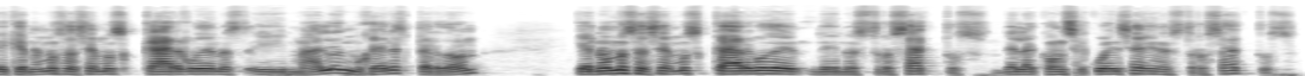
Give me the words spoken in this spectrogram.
de que no nos hacemos cargo de nuestro, y malas mujeres, perdón, que no nos hacemos cargo de, nuestros actos, de la consecuencia de nuestros actos.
